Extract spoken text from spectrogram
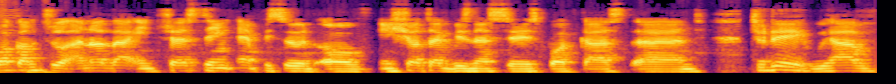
Welcome to another interesting episode of InsurTech Business Series podcast. And today we have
